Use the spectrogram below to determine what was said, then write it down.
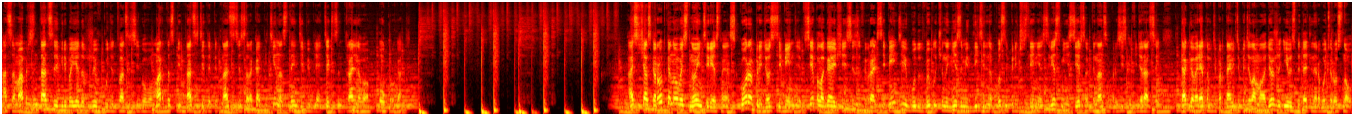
а сама презентация Грибоедов жив будет 27 марта с 15 до 15.45 на стенде библиотек Центрального округа. А сейчас короткая новость, но интересная. Скоро придет стипендия. Все полагающиеся за февраль стипендии будут выплачены незамедлительно после перечисления средств Министерством финансов Российской Федерации. Так говорят нам в Департаменте по делам молодежи и воспитательной работе Росноу.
